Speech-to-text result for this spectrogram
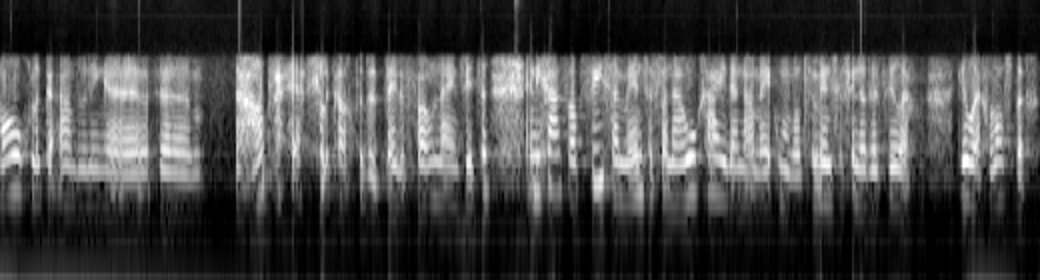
mogelijke aandoeningen uh, had eigenlijk achter de telefoonlijn zitten. En die gaven advies aan mensen van, nou, hoe ga je daar nou mee om? Want mensen vinden dat heel erg, heel erg lastig.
